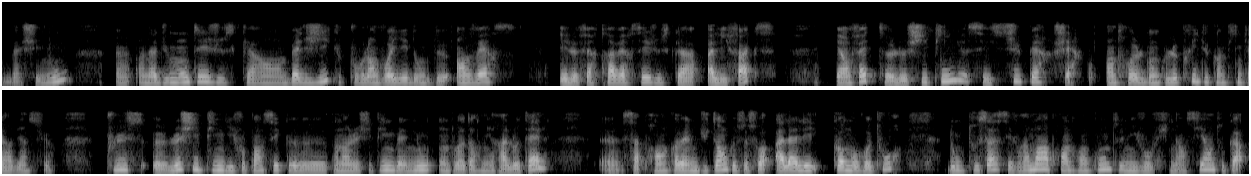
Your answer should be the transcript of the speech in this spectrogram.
bah, chez nous. Euh, on a dû monter jusqu'en Belgique pour l'envoyer donc de Anvers et le faire traverser jusqu'à Halifax. Et en fait, le shipping, c'est super cher. Entre donc, le prix du camping-car, bien sûr, plus euh, le shipping, il faut penser que pendant le shipping, ben, nous, on doit dormir à l'hôtel. Ça prend quand même du temps, que ce soit à l'aller comme au retour. Donc tout ça, c'est vraiment à prendre en compte au niveau financier, en tout cas.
